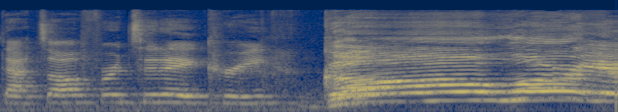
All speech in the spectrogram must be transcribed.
That's all for today, Cree. Go Warriors! Hey!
